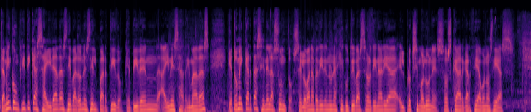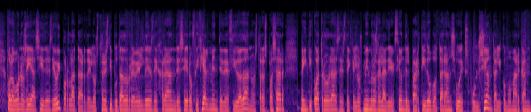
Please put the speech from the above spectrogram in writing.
también con críticas airadas de varones del partido que piden a Inés Arrimadas que tome cartas en el asunto. Se lo van a pedir en una ejecutiva extraordinaria el próximo lunes. Óscar García, buenos días. Hola, buenos días. Y desde hoy por la tarde, los tres diputados rebeldes dejarán de ser oficialmente de Ciudadanos tras pasar 24 horas desde que los miembros de la dirección del partido votaran su expulsión, tal y como marcan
